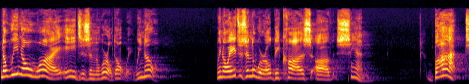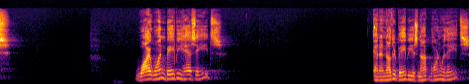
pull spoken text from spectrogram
Now, we know why AIDS is in the world, don't we? We know. We know AIDS is in the world because of sin. But why one baby has AIDS and another baby is not born with AIDS?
